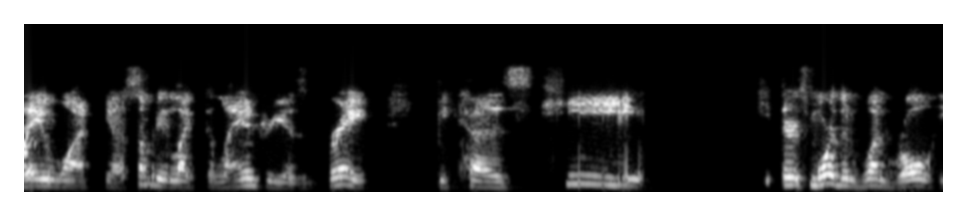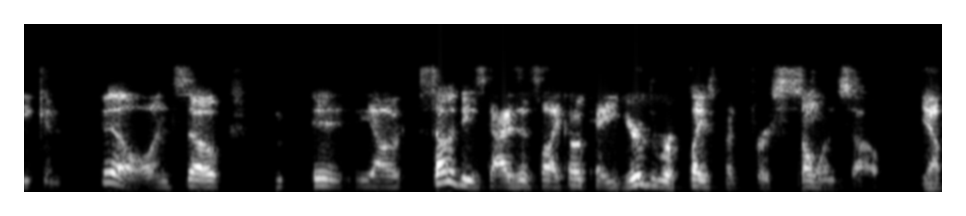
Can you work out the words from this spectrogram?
they want you know somebody like Dellandrea is great because he, he there's more than one role he can fill, and so it, you know, some of these guys, it's like, okay, you're the replacement for so and so. Yep.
